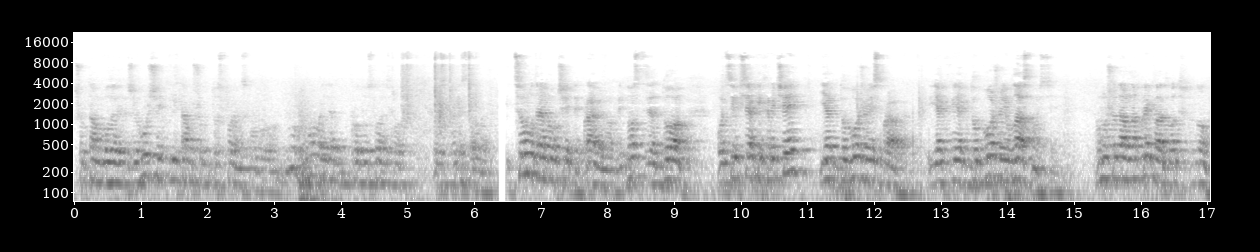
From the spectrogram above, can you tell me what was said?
Щоб там були живучі і там, щоб достоинство було. Ну, мова йде про достоинство Христове. Цьому треба вчити правильно відноситися до оцих всяких речей як до Божої справи, як, як до Божої власності. Тому що там, наприклад, от, ну,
